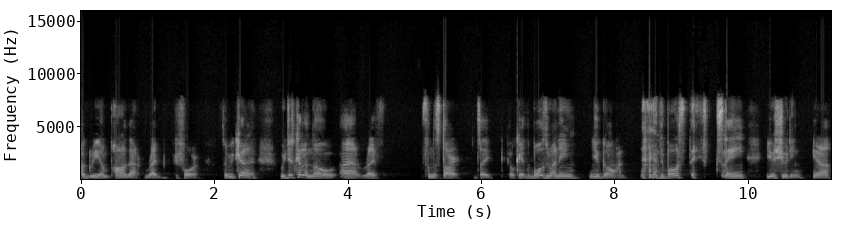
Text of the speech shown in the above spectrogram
agree upon that right before. So we kind of, we just kind of know uh, right from the start. It's like, okay, the ball's running, you're going. the ball's staying, you're shooting. You know,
